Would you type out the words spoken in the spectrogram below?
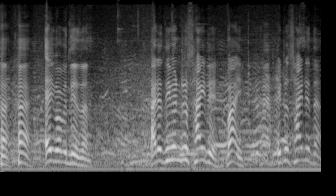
হ্যাঁ হ্যাঁ এইভাবে দিয়ে দেন। আরে দিবেন একটু সাইডে, ভাই, একটু সাইডে দেন।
